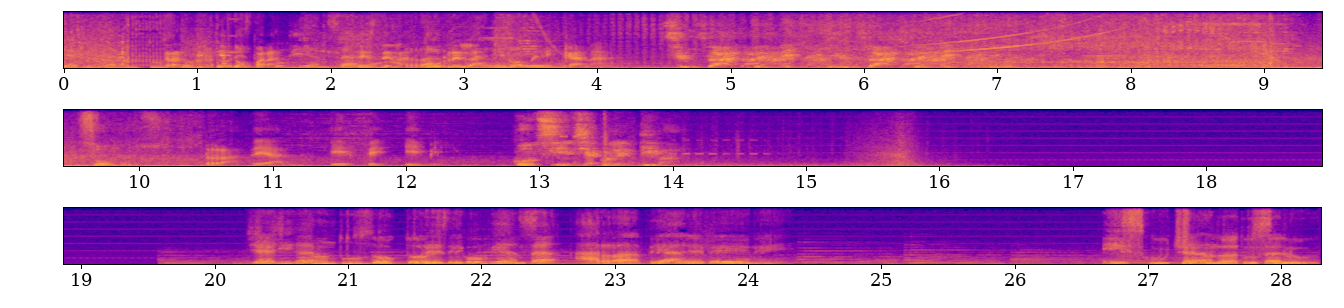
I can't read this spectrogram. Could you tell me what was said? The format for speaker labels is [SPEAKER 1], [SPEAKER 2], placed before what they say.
[SPEAKER 1] Ya llegaron tus
[SPEAKER 2] Transmitiendo para ti desde la Torre. Latinoamericana, Ciudad de México, Ciudad de México. Somos Radial FM, conciencia colectiva.
[SPEAKER 1] Ya llegaron tus doctores de confianza a Radial FM. Escuchando a tu salud.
